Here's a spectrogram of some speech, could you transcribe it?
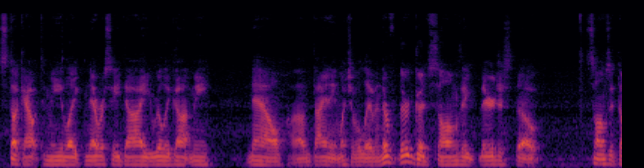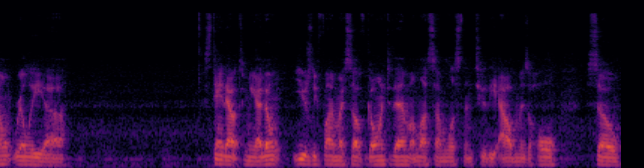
stuck out to me, like Never Say Die, You Really Got Me. Now, um, Dying Ain't Much of a Living. They're, they're good songs. They, they're just uh, songs that don't really uh, stand out to me. I don't usually find myself going to them unless I'm listening to the album as a whole. So,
